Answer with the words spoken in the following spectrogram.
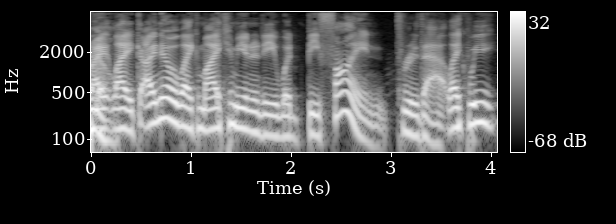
right? No. Like I know like my community would be fine through that. Like we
